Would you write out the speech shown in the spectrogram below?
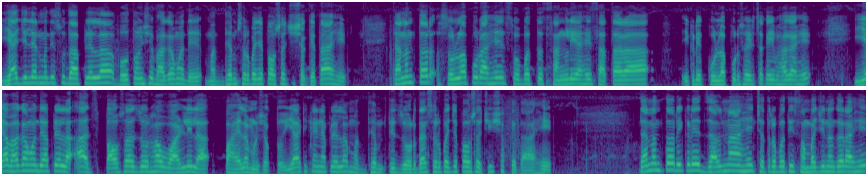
या जिल्ह्यांमध्ये सुद्धा आपल्याला बहुतांश भागामध्ये मध्यम स्वरूपाच्या पावसाची शक्यता आहे. त्यानंतर सोलापूर आहे सोबतच सांगली आहे सातारा इकडे कोल्हापूर साईडचा काही भाग आहे. या भागामध्ये आपल्याला आज पावसाचा जोर हा वाढलेला पाहायला मिळू शकतो. या ठिकाणी आपल्याला मध्यम ते जोरदार स्वरूपाच्या पावसाची शक्यता आहे. त्यानंतर इकडे जालना आहे छत्रपती संभाजीनगर आहे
